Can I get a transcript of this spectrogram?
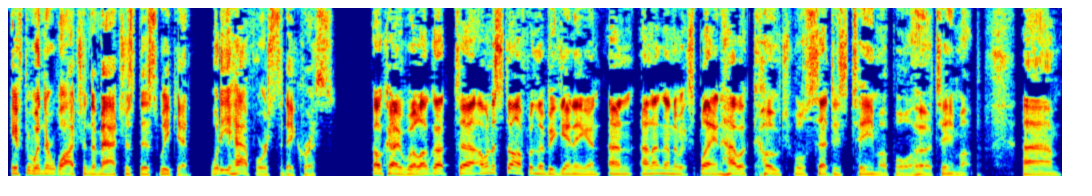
if they're, when they're watching the matches this weekend. What do you have for us today, Chris? Okay, well, I've got. Uh, I want to start from the beginning, and, and and I'm going to explain how a coach will set his team up or her team up. Um,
